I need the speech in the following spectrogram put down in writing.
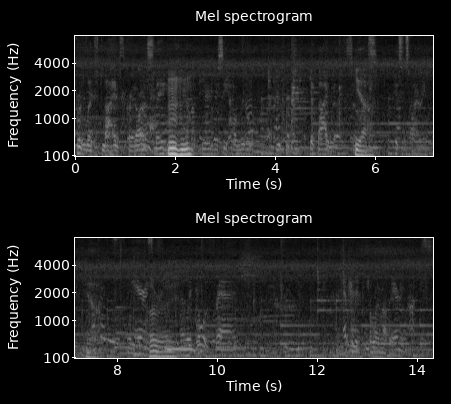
privileged lives, quite honestly. Mm-hmm. Come up here and you see how little you can get by with. So Yeah. it's, it's inspiring. Yeah. The air is All right. clean, fresh. Nepali people are very nice.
